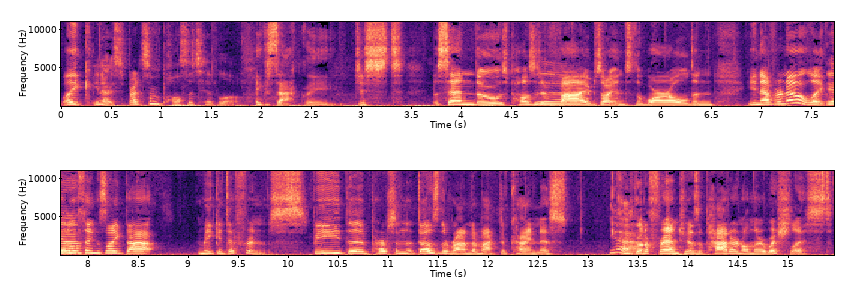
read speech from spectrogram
Like You know, spread some positive love. Exactly. Just send those positive Yeah. vibes out into the world, and you never know. Like Yeah. little things like that make a difference. Be the person that does the random act of kindness. Yeah. You've got a friend who has a pattern on their wish list,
